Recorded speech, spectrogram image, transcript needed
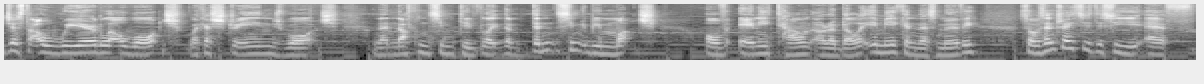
just a weird little watch, like a strange watch, and that nothing seemed to like there didn't seem to be much of any talent or ability making this movie. So I was interested to see if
